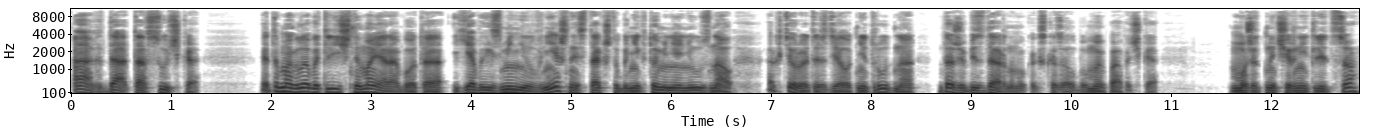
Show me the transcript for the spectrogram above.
Ах, да, та сучка. Это могла быть лично моя работа. Я бы изменил внешность так, чтобы никто меня не узнал. Актеру это сделать нетрудно, даже бездарному, как сказал бы мой папочка. Может, начернить лицо?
